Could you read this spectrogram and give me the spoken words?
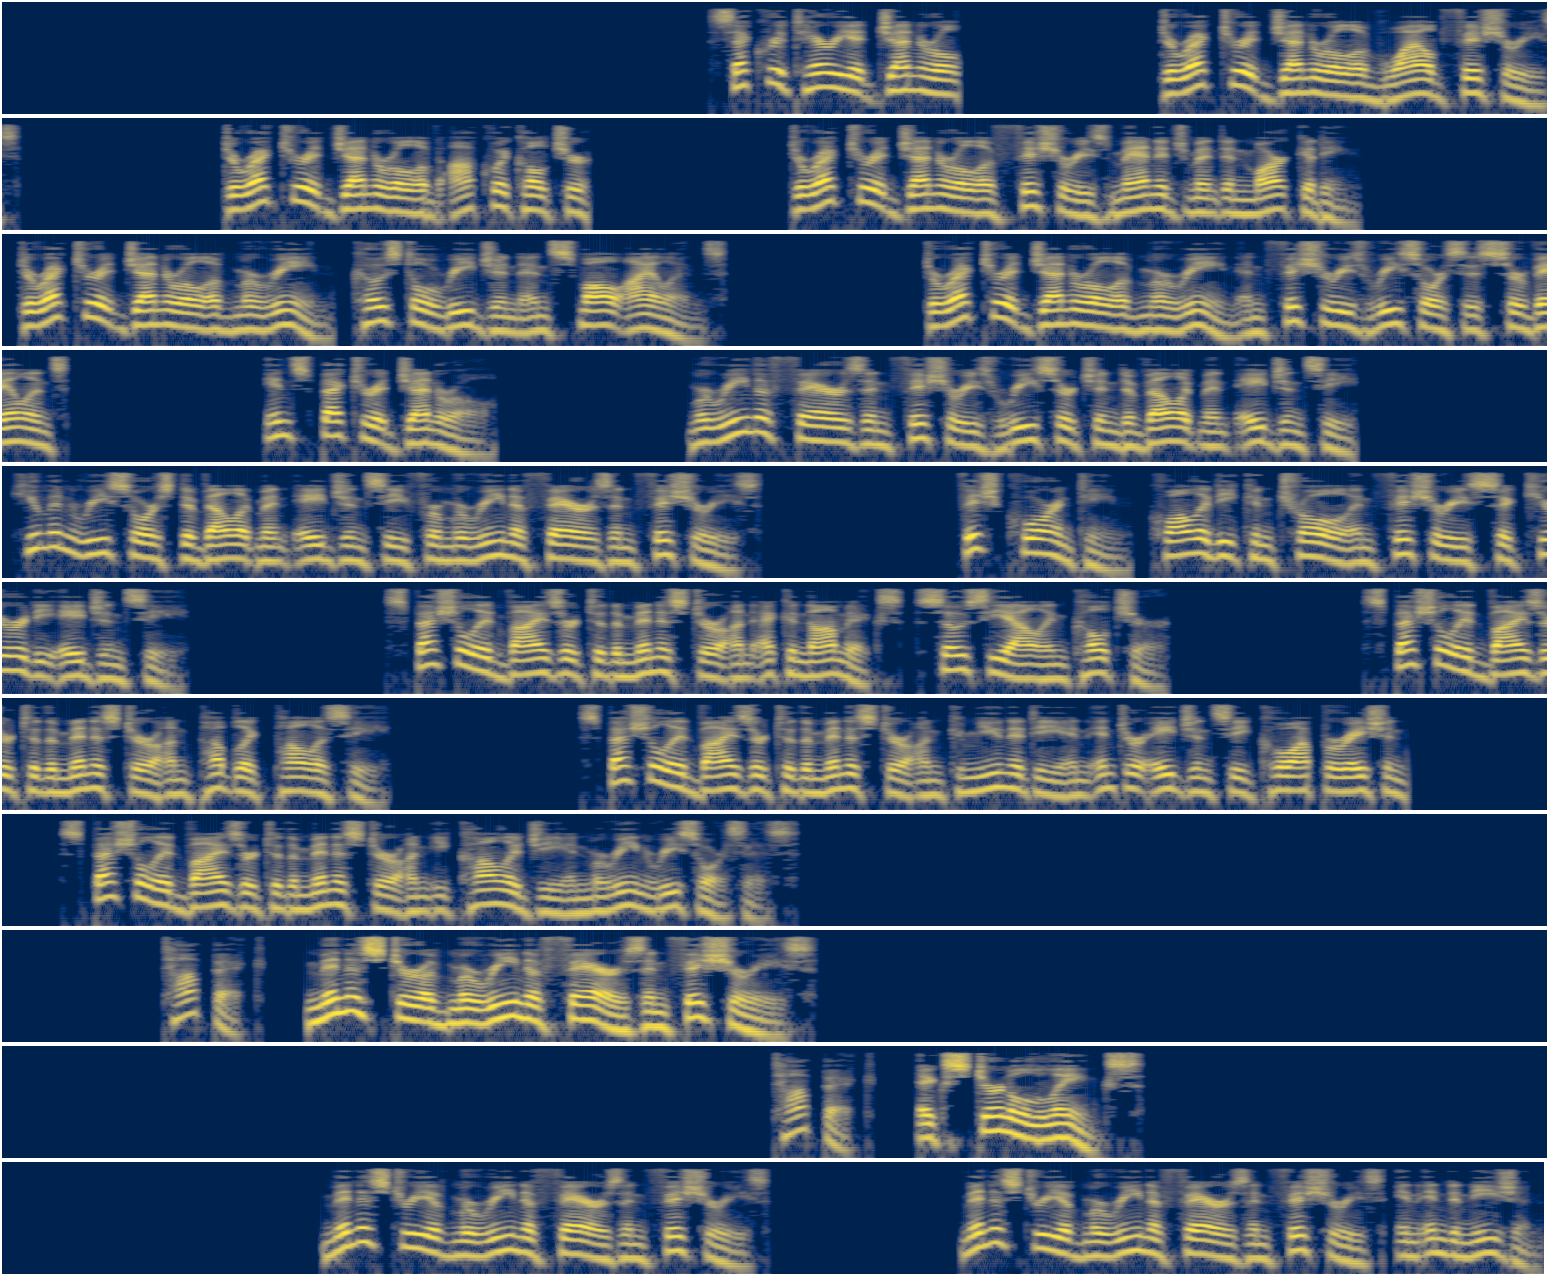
Secretariat General Directorate General of Wild Fisheries Directorate General of Aquaculture Directorate General of Fisheries Management and Marketing Directorate General of Marine, Coastal Region and Small Islands Directorate General of Marine and Fisheries Resources Surveillance Inspectorate General Marine Affairs and Fisheries Research and Development Agency Human Resource Development Agency for Marine Affairs and Fisheries. Fish Quarantine, Quality Control and Fisheries Security Agency. Special Advisor to the Minister on Economics, Social and Culture. Special Advisor to the Minister on Public Policy. Special Advisor to the Minister on Community and Inter-Agency Cooperation. Special Advisor to the Minister on Ecology and Marine Resources Minister of Marine Affairs and Fisheries. External links. Ministry of Marine Affairs and Fisheries. Ministry of Marine Affairs and Fisheries in Indonesian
